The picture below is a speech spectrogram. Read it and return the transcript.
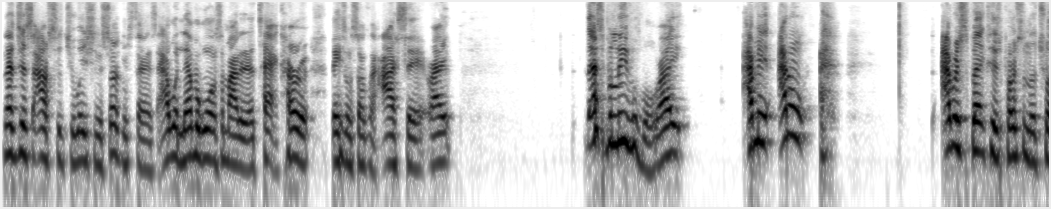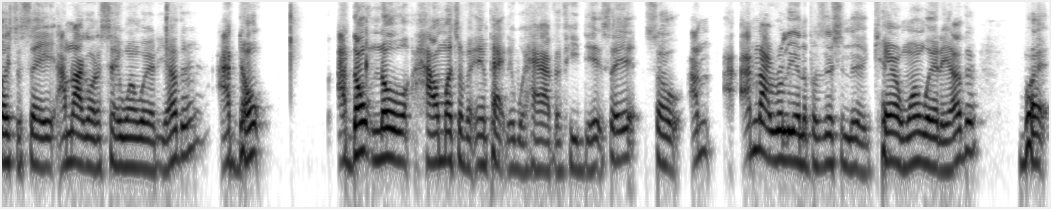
That's just our situation and circumstance. I would never want somebody to attack her based on something I said, right? That's believable, right? I mean, I don't I respect his personal choice to say I'm not going to say one way or the other. I don't I don't know how much of an impact it would have if he did say it. So I'm I'm not really in a position to care one way or the other. But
